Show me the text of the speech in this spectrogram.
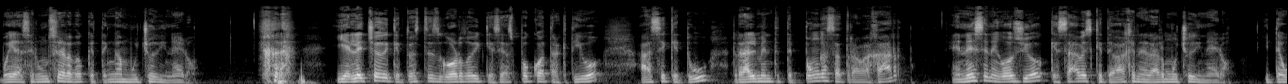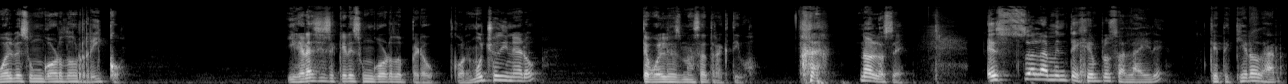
voy a ser un cerdo que tenga mucho dinero. Y el hecho de que tú estés gordo y que seas poco atractivo hace que tú realmente te pongas a trabajar en ese negocio que sabes que te va a generar mucho dinero y te vuelves un gordo rico. Y gracias a que eres un gordo pero con mucho dinero, te vuelves más atractivo. no lo sé. Es solamente ejemplos al aire que te quiero dar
